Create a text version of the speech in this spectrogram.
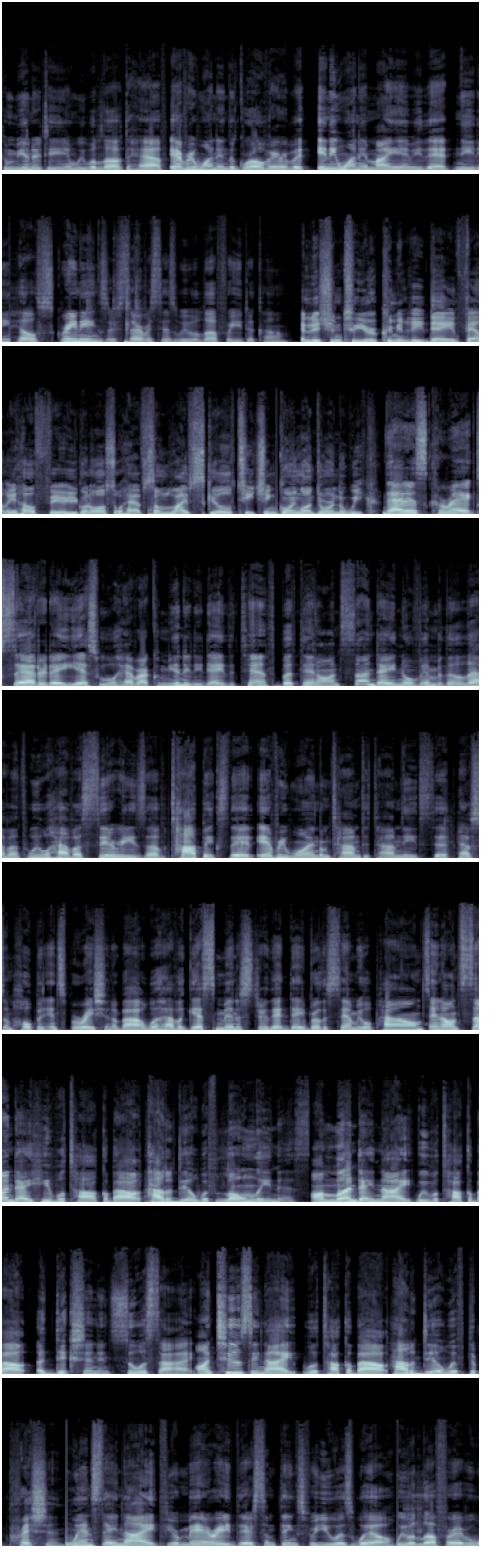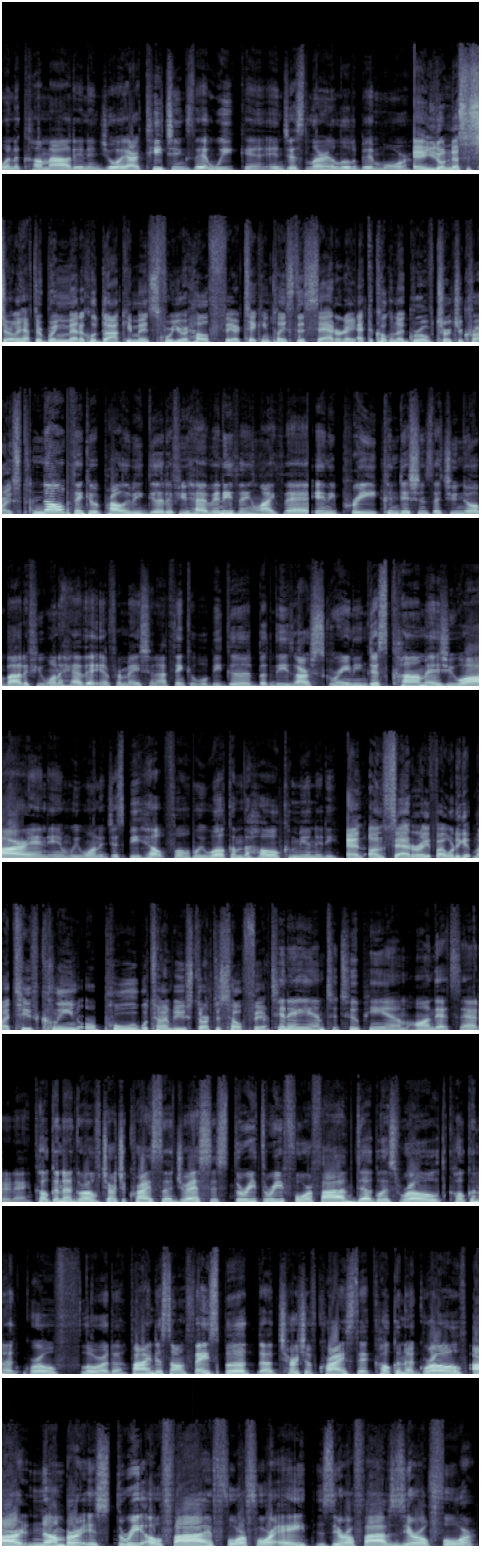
community, and we would love to have everyone in the Grove area, but anyone anyone in Miami that needing health screenings or services, we would love for you to come. In addition to your community day and family health fair, you're going to also have some life skill teaching going on during the week. That is correct. Saturday, yes, we will have our community day, the 10th, but then on Sunday, November the 11th, we will have a series of topics that everyone from time to time needs to have some hope and inspiration about. We'll have a guest minister that day, Brother Samuel Pounds, and on Sunday, he will talk about how to deal with loneliness. On Monday night, we will talk about addiction and suicide. On Tuesday night, we'll talk about how to deal with depression. Wednesday night, if you're married, there's some things for you as well. We would love for everyone to come out and enjoy our teachings that week and, and just learn a little bit more. And you don't necessarily have to bring medical documents for your health fair taking place this Saturday at the Coconut Grove Church of Christ. No, I think it would probably be good if you have anything like that, any pre-conditions that you know about. If you want to have that information, I think it will be good. But these are screening. Just come as you are, and, and we want to just be helpful. We welcome the whole community. And on Saturday, if I want to get my teeth cleaned or pulled, what time do you start this health fair? 10 a.m. to 2 p.m. on that Saturday. Coconut Grove Church of Christ, address is 3345 Douglas Road, Coconut Grove, Florida. Find us on Facebook, the Church of Christ at Coconut Grove. Our number is 305 448 0504.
